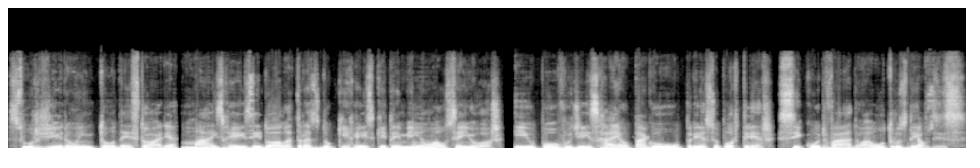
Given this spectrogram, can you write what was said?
surgiram em toda a história mais reis idólatras do que reis que temiam ao Senhor, e o povo de Israel pagou o preço por ter se curvado a outros deuses.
